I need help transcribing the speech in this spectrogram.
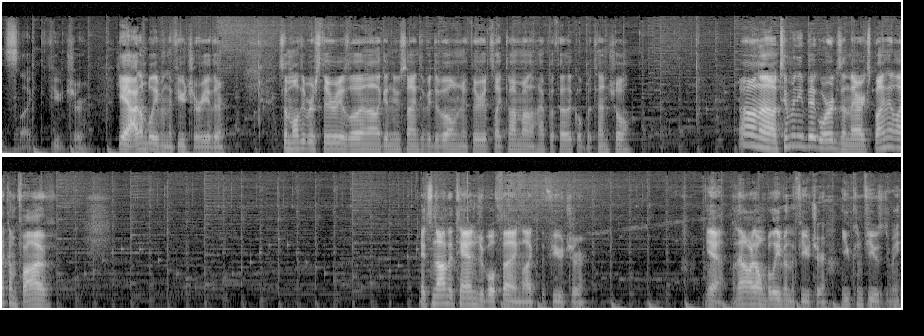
It's like the future. Yeah, I don't believe in the future either. So multiverse theory is not like a new scientific development or theory. It's like talking about a hypothetical potential. Don't know. Too many big words in there. Explain it like I'm five. It's not a tangible thing like the future. Yeah, now I don't believe in the future. You confused me.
